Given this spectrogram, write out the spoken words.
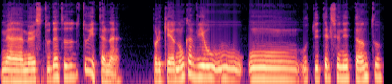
minha, meu estudo é tudo do Twitter, né? Porque eu nunca vi o, o, um- o Twitter se unir tanto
